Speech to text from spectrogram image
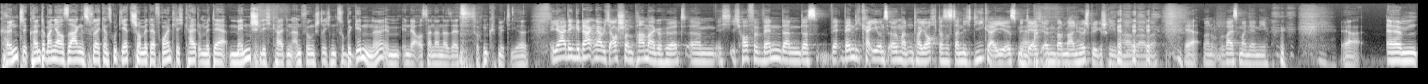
könnte, könnte man ja auch sagen, ist vielleicht ganz gut, jetzt schon mit der Freundlichkeit und mit der Menschlichkeit in Anführungsstrichen zu beginnen, ne? Im, in der Auseinandersetzung mit ihr. Ja, den Gedanken habe ich auch schon ein paar Mal gehört. Ähm, ich, ich hoffe, wenn dann das, wenn die KI uns irgendwann unterjocht, dass es dann nicht die KI ist, mit ja. der ich irgendwann mal ein Hörspiel geschrieben habe, aber ja. man, weiß man ja nie. Ja, ähm,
